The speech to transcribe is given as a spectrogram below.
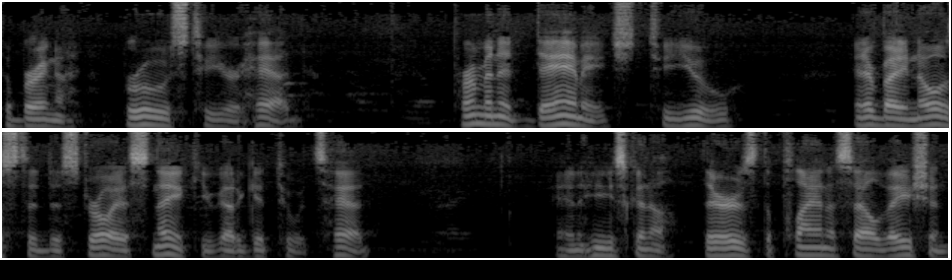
to bring a bruise to your head, permanent damage to you. And everybody knows to destroy a snake, you've got to get to its head. And he's going to, there's the plan of salvation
